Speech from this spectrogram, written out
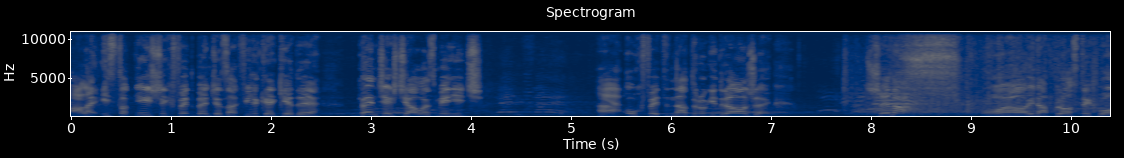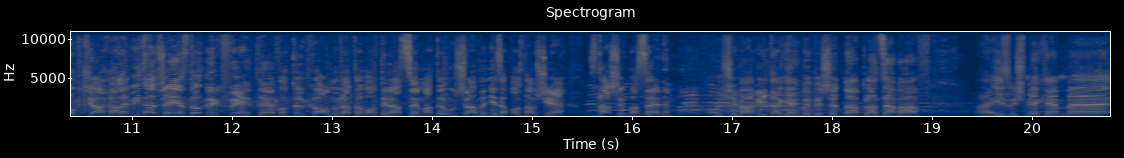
Ale istotniejszy chwyt będzie za chwilkę, kiedy będzie chciał zmienić uchwyt na drugi drążek. Trzyma. Oj, na prostych łokciach, ale widać, że jest dobry chwyt, e, bo tylko on uratował teraz e, Mateusza, aby nie zapoznał się z naszym basenem. On się bawi, tak jakby wyszedł na plac zabaw i z uśmiechem e,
